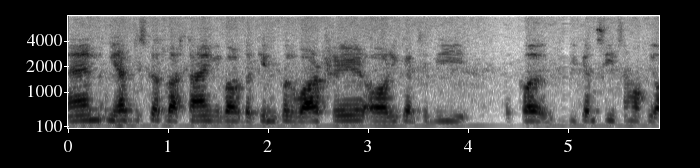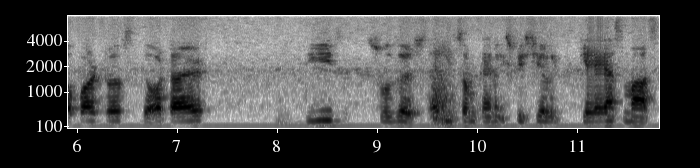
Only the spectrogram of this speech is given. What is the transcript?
And we have discussed last time about the chemical warfare, or you can see the you can see some of the apparatus, the attire, these soldiers having some kind of special gas mask.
